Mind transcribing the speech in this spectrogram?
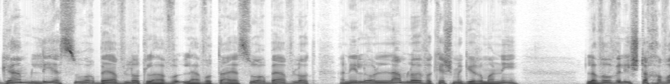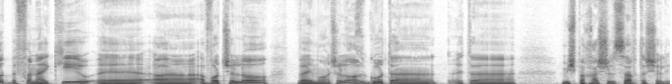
גם לי עשו הרבה עוולות לאב, לאבותיי, עשו הרבה עוולות. אני לעולם לא אבקש מגרמני לבוא ולהשתחוות בפניי, כי אה, האבות שלו והאימהות שלו הרגו את המשפחה של סבתא שלי.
